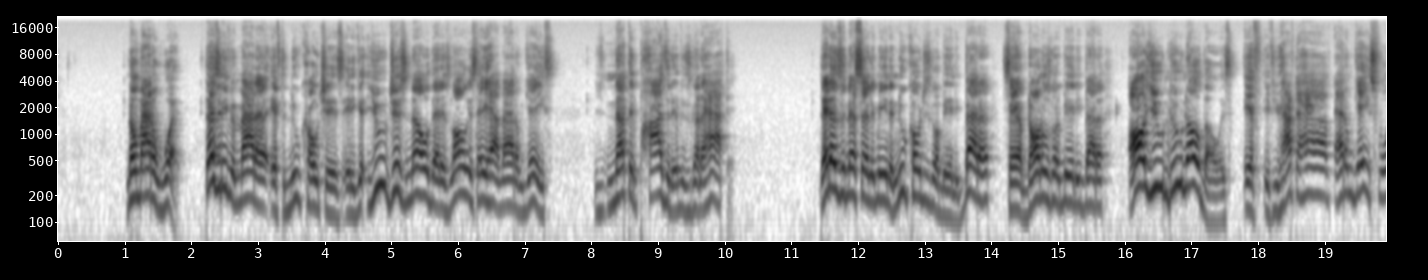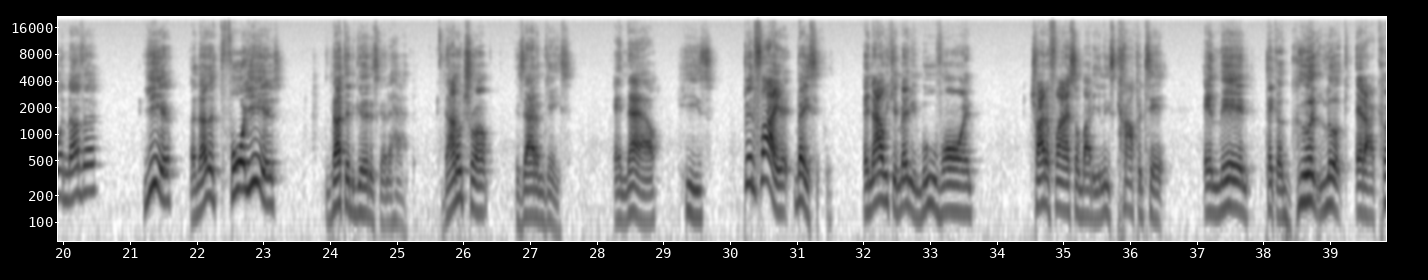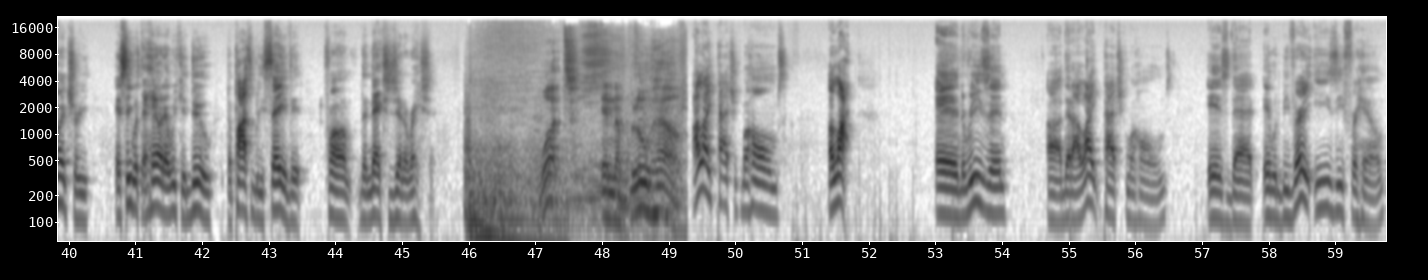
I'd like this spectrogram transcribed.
No matter what. Doesn't even matter if the new coach is any good. You just know that as long as they have Adam Gase, nothing positive is going to happen. That doesn't necessarily mean the new coach is going to be any better. Sam Darnold's going to be any better. All you do know though is if if you have to have Adam Gase for another year, another four years, nothing good is going to happen. Donald Trump is Adam Gase, and now he's been fired basically, and now we can maybe move on, try to find somebody at least competent, and then take a good look at our country and see what the hell that we could do to possibly save it from the next generation. What in the blue hell? I like Patrick Mahomes a lot. And the reason uh, that I like Patrick Mahomes is that it would be very easy for him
